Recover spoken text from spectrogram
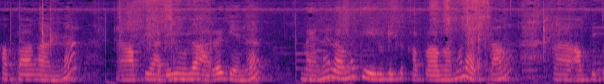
කපා ගන්න. අපි අඩි උල අරගෙන මැනලම තීරු ටික කපා ගමු නැත්නම් අපිට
